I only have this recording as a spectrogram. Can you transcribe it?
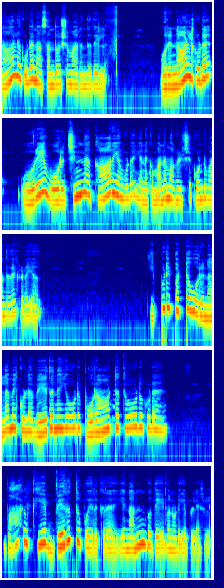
நாள் கூட நான் சந்தோஷமாக இருந்தது இல்லை. ஒரு நாள் கூட ஒரே ஒரு சின்ன காரியம் கூட எனக்கு மன மகிழ்ச்சி கொண்டு வந்ததே கிடையாது. இப்படிப்பட்ட ஒரு நிலைமைக்குள்ள வேதனையோடு போராட்டத்தோடு கூட வாழ்க்கையே வெறுத்து போயிருக்கிற என் அன்பு தேவனுடைய பிள்ளைகளே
